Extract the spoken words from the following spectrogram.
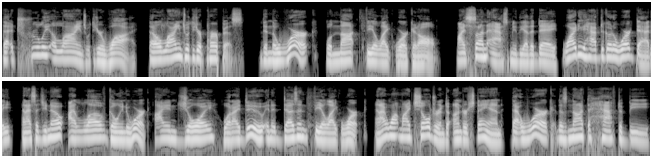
that truly aligns with your why, that aligns with your purpose, then the work will not feel like work at all. My son asked me the other day, Why do you have to go to work, Daddy? And I said, You know, I love going to work. I enjoy what I do, and it doesn't feel like work. And I want my children to understand that work does not have to be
